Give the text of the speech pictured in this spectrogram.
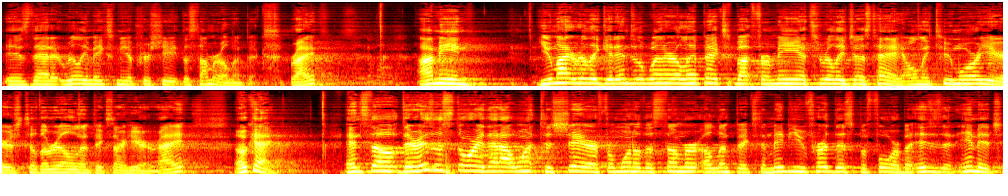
is that it really makes me appreciate the Summer Olympics, right? I mean, you might really get into the Winter Olympics, but for me, it's really just, hey, only two more years till the real Olympics are here, right? Okay. And so there is a story that I want to share from one of the Summer Olympics, and maybe you've heard this before, but it is an image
